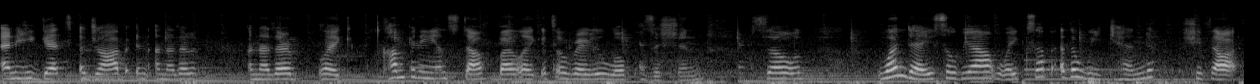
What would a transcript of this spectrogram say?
and he gets a job in another another like company and stuff but like it's a very low position. So one day, Sylvia wakes up at the weekend. She thought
